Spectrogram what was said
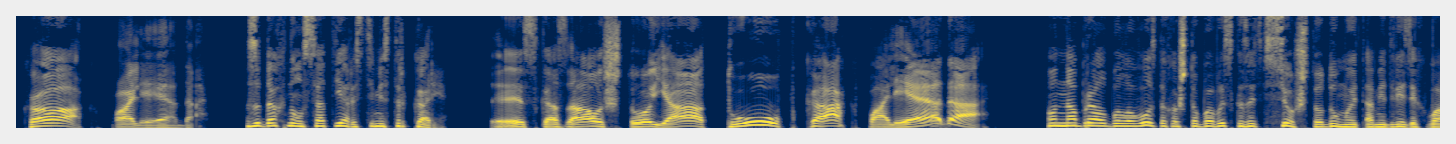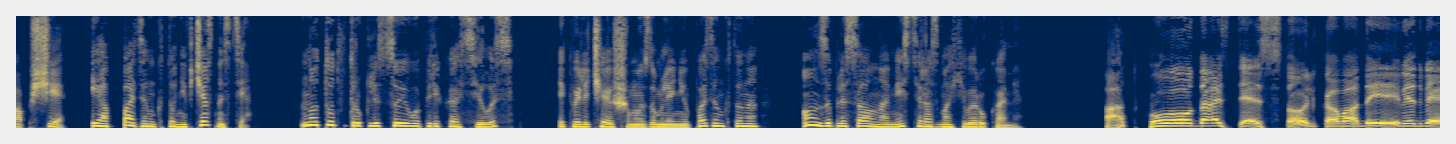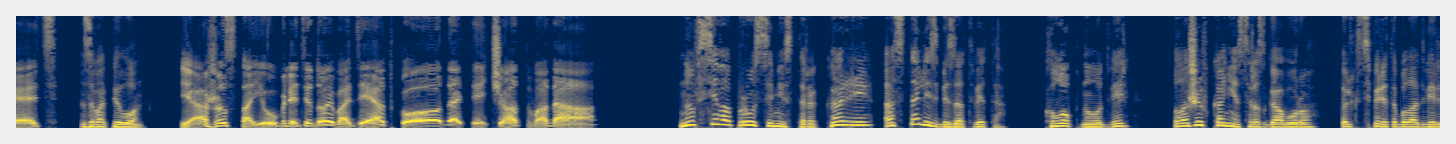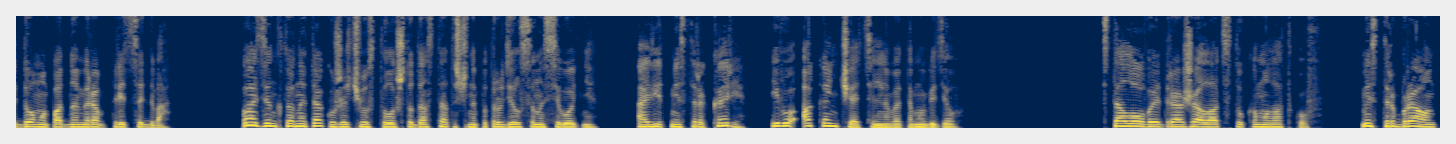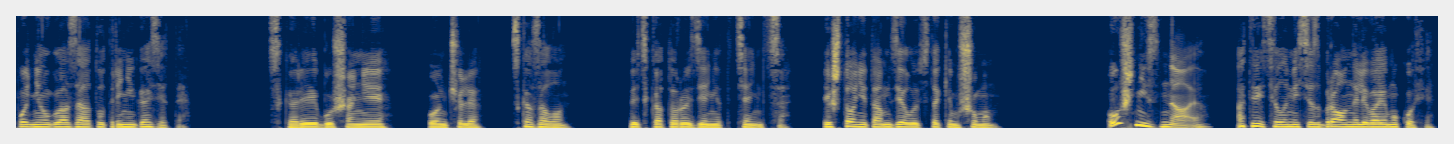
«Как полено?» — задохнулся от ярости мистер Карри. «Ты сказал, что я туп, как полено?» Он набрал было воздуха, чтобы высказать все, что думает о медведях вообще, и о Паддингтоне в частности — но тут вдруг лицо его перекосилось, и, к величайшему изумлению Пазингтона, он заплясал на месте, размахивая руками. «Откуда здесь столько воды, медведь?» — завопил он. «Я же стою в ледяной воде, откуда течет вода?» Но все вопросы мистера Карри остались без ответа. Хлопнула дверь, положив конец разговору. Только теперь это была дверь дома под номером 32. Паддингтон и так уже чувствовал, что достаточно потрудился на сегодня, а вид мистера Карри его окончательно в этом убедил. Столовая дрожала от стука молотков. Мистер Браун поднял глаза от утренней газеты. «Скорее бы уж они кончили», — сказал он. «Ведь который день это тянется. И что они там делают с таким шумом?» «Уж не знаю», — ответила миссис Браун, наливая ему кофе.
